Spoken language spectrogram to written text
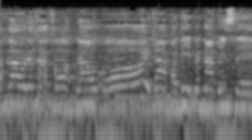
ครอบเราเลยค่ะครอบเรา โอ้ยหน้ามาดีเป็นหน้าวิเศษ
